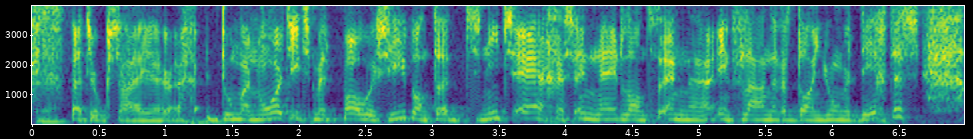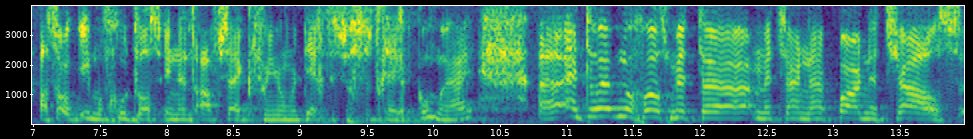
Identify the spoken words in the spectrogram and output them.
Ja. Dat hij ook zei, doe maar nooit iets met poëzie, want het is niets ergers in Nederland en in Vlaanderen dan jonge dichters. Als er ook iemand goed was in het afzeiken van jonge dichters, was het Gerrit Komrij. en toen heb ik nog wel eens met, met zijn partner Charles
